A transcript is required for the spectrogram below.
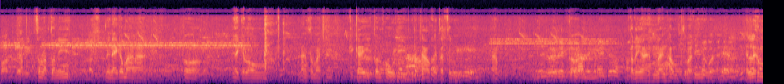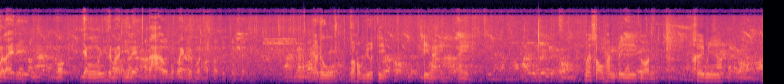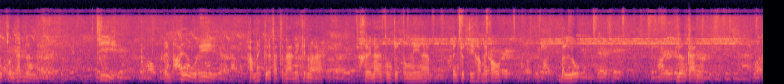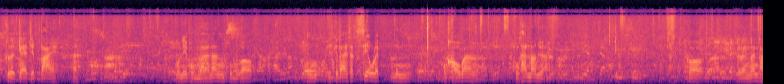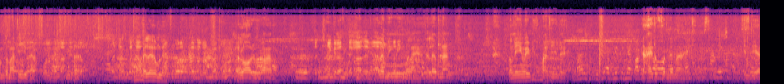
ครับสำหรับตอนนี้ไหนๆก็มาแล้วก็อยากจะลองนั่งสมาธิใกล้ๆต้นโพที่พระเจ้าเคยตรัสรู้ครับก็ตอนนี้นั่งทำสมาธิอยู่ว่าจะเริ่มเมื่อไหร่ดี เพราะยังไม่มีสมาธิเลย ตาบกแวกไปหมดเดี๋ยวดูว่าผมอยู่ที่ที่ไหนให้เมื่อ 2,000 ปีก่อน เคยมีบุคคลท่านหนึ่งที่เป็นผู้ที่ทำให้เกิดศาสนานี้ขึ้นมา เคยนั่งตรงจุดตรงนี้นะครับ เป็นจุดที่ทำให้เขาบรรลุ เรื่องการเกิดแก่เจ็บตายฮะ วันนี้ผมมานั่งผมก็คงอยากจะได้สักเสี้ยวเล็บหนึ่งของเขาบ้างของท่านบ้างเนี่ยก็กำลังนั่งทำสมาธิอยู่ครับไม่เริ่มเลยจะรอดูว่าจะเริ่มนิ่งๆเมื่อไหร่จะเริ่มนั่ง ตอนนี้ไม่มีสมาธิเลย อยากให้ทุกคนได้มาอินเดีย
